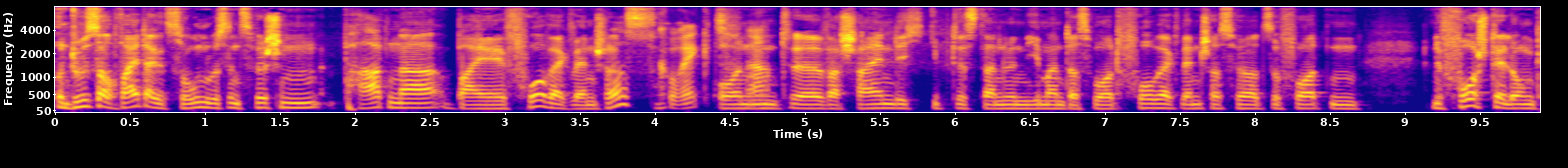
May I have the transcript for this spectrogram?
Und du bist auch weitergezogen. Du bist inzwischen Partner bei Vorwerk Ventures. Korrekt. Und ja. äh, wahrscheinlich gibt es dann, wenn jemand das Wort Vorwerk Ventures hört, sofort ein, eine Vorstellung,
